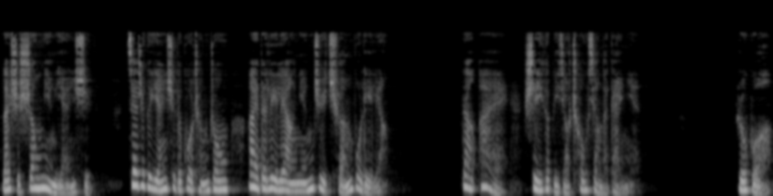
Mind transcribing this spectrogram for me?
来使生命延续。在这个延续的过程中，爱的力量凝聚全部力量。但爱是一个比较抽象的概念。如果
